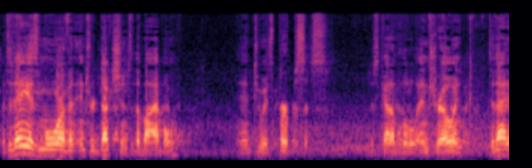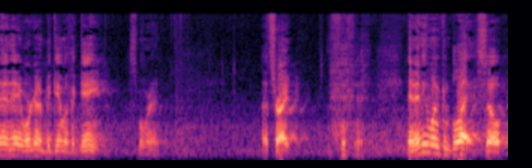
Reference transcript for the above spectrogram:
But today is more of an introduction to the Bible and to its purposes. Just kind of a little intro. And to that end, hey, we're going to begin with a game this morning. That's right. and anyone can play. So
